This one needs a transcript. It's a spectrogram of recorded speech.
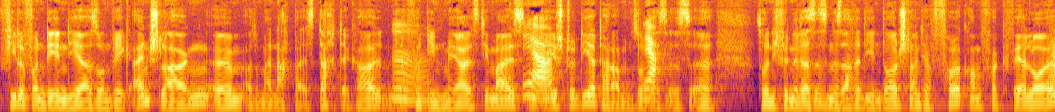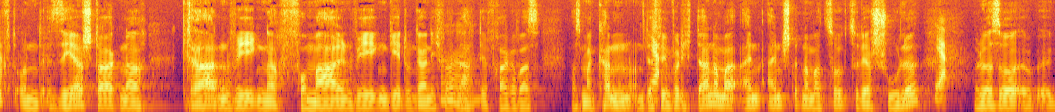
viele von denen, die ja so einen Weg einschlagen, ähm, also mein Nachbar ist Dachdecker, der mhm. verdient mehr als die meisten, ja. die studiert haben. So, ja. das ist äh, so, und ich finde, das ist eine Sache, die in Deutschland ja vollkommen verquer läuft ja. und sehr stark nach geraden Wegen, nach formalen Wegen geht und gar nicht mhm. nach der Frage, was, was man kann. Und deswegen ja. würde ich da nochmal ein, einen Schritt nochmal zurück zu der Schule. Ja. Weil du das so äh,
